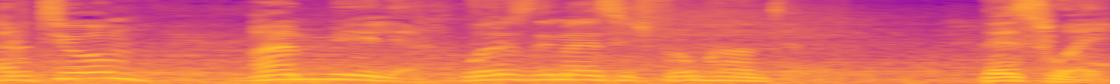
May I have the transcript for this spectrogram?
Artyom, I'm Miller. Where is the message from Hunter? This way.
